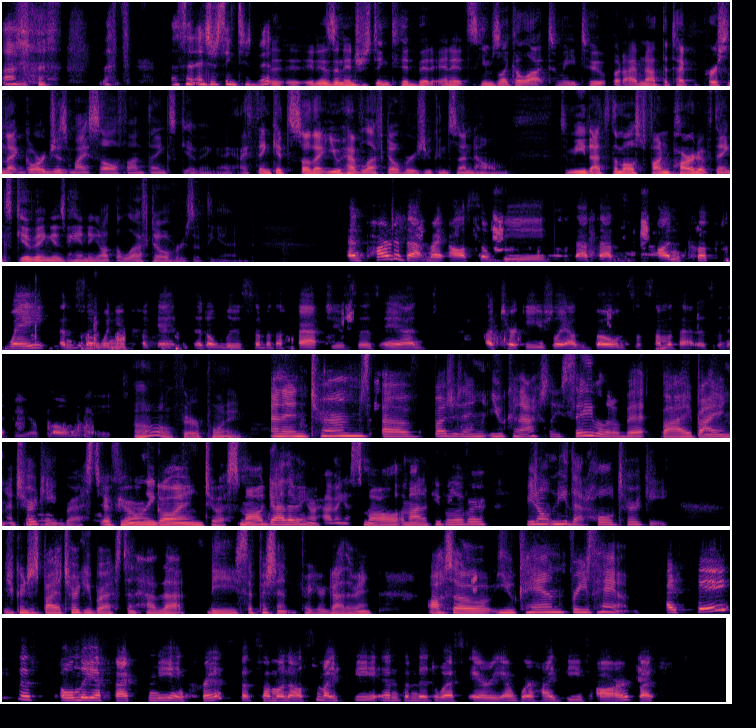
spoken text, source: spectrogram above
um, that's that's an interesting tidbit. It, it is an interesting tidbit, and it seems like a lot to me too. But I'm not the type of person that gorges myself on Thanksgiving. I, I think it's so that you have leftovers you can send home. To me, that's the most fun part of Thanksgiving is handing out the leftovers at the end. And part of that might also be that that's uncooked weight. And so when you cook it, it'll lose some of the fat juices. And a turkey usually has bones. So some mm. of that is going to be your bone weight. Oh, fair point. And in terms of budgeting, you can actually save a little bit by buying a turkey breast. If you're only going to a small gathering or having a small amount of people over, you don't need that whole turkey. You can just buy a turkey breast and have that be sufficient for your gathering. Also, you can freeze ham. I think this only affects me and Chris, but someone else might be in the Midwest area where Hy-Vee's are. But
